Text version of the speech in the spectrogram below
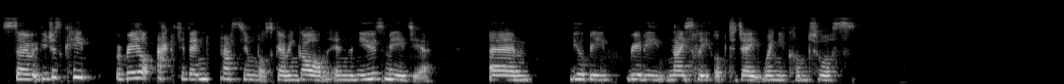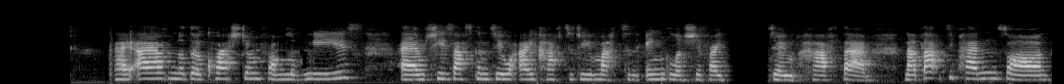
So if you just keep a real active interest in what's going on in the news media, um, you'll be really nicely up to date when you come to us. Okay, I have another question from Louise. Um, she's asking, do I have to do maths and English if I don't have them? Now that depends on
